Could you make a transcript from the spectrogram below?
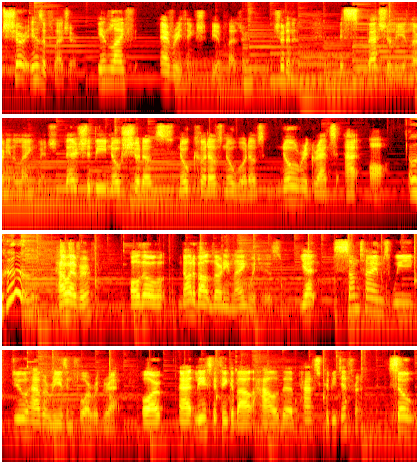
sure is a pleasure. In life, everything should be a pleasure, shouldn't it? Especially in learning a language. There should be no should-haves, no could-haves, no would-haves, no regrets at all. Woohoo! However, although not about learning languages, yet sometimes we do have a reason for regret, or at least to think about how the past could be different. So,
